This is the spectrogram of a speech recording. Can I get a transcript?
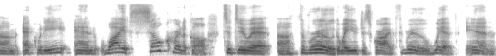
um, equity and why it's so critical to do it uh, through the way you describe through with in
